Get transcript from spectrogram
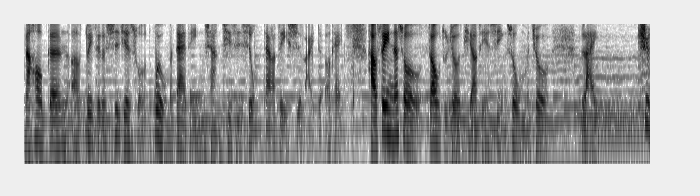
然后跟呃对这个事件所为我们带来的影响，其实是我们带到这一世来的。OK，好，所以那时候造物主就提到这件事情，所以我们就来去。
